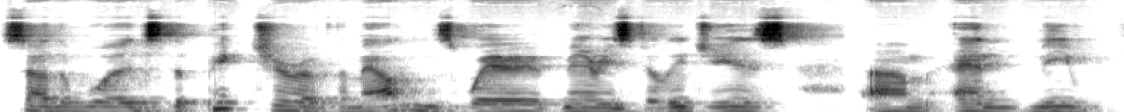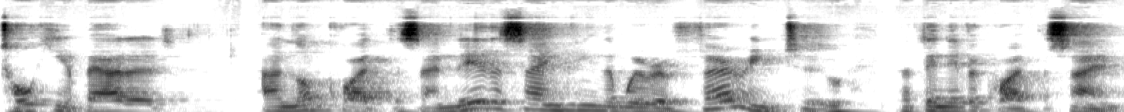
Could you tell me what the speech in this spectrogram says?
So the words, the picture of the mountains where Mary's village is, um, and me talking about it are not quite the same. They're the same thing that we're referring to, but they're never quite the same.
